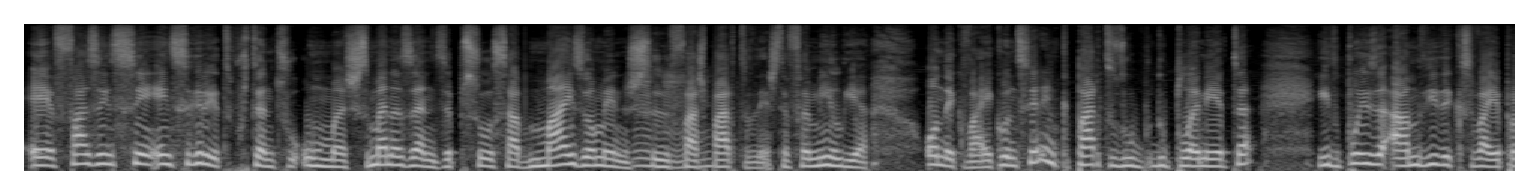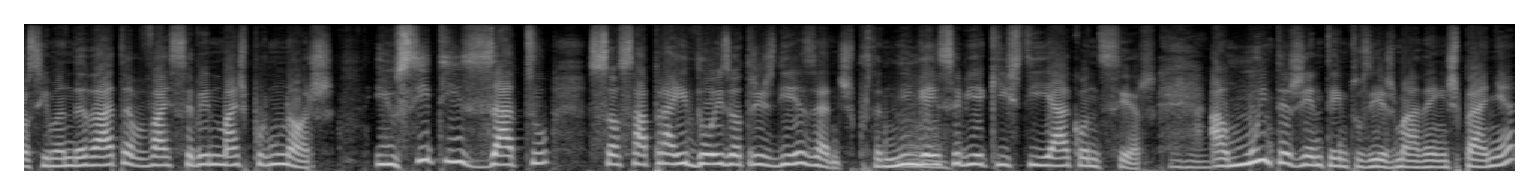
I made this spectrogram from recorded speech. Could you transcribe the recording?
eh, fazem-se em segredo. Portanto, umas semanas antes a pessoa sabe mais ou menos se faz parte desta família, onde é que vai acontecer, em que parte do, do planeta, e depois, à medida que se vai aproximando da data, vai sabendo mais pormenores. E o sítio exato só sabe para aí dois ou três dias antes. Portanto, ninguém sabia que isto ia acontecer. Há muita gente entusiasmada em Espanha,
